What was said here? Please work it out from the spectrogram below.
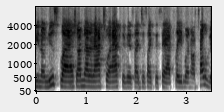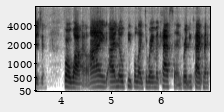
you know, newsflash, I'm not an actual activist. I just like to say I played one on television for a while. I I know people like DeRay McKesson, Brittany Packnett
